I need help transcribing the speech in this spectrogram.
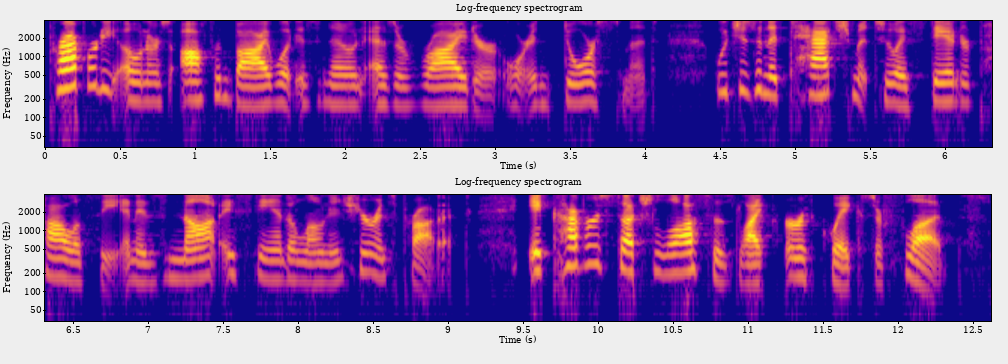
Property owners often buy what is known as a rider or endorsement, which is an attachment to a standard policy and is not a standalone insurance product. It covers such losses like earthquakes or floods.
